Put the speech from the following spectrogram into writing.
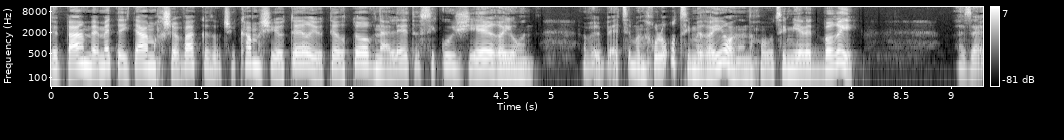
ופעם באמת הייתה מחשבה כזאת שכמה שיותר, יותר טוב, נעלה את הסיכוי שיהיה הריון. אבל בעצם אנחנו לא רוצים הריון, אנחנו רוצים ילד בריא. אז אה,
